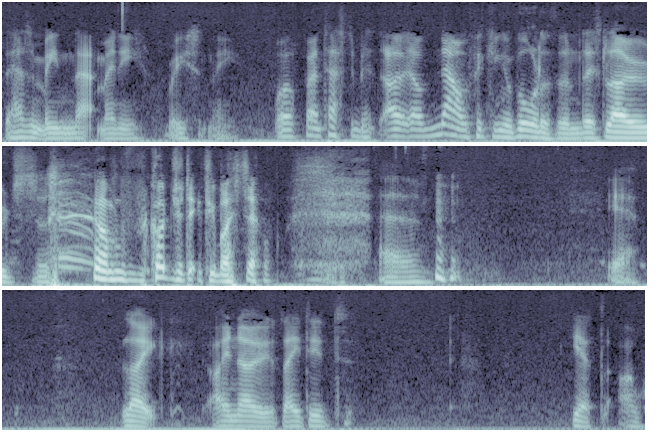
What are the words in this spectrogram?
there hasn't been that many recently. Well, fantastic. I, I'm now I'm thinking of all of them. There's loads. I'm contradicting myself. Um, yeah, like I know they did. Yeah, oh,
